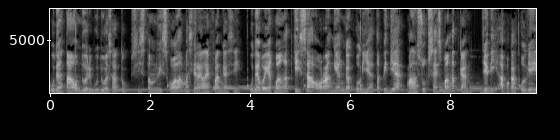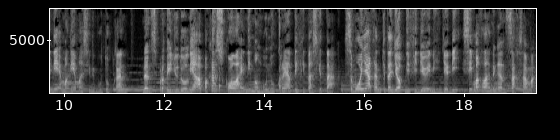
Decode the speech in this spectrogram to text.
Udah tahun 2021, sistem di sekolah masih relevan gak sih? Udah banyak banget kisah orang yang gak kuliah tapi dia malah sukses banget kan? Jadi apakah kuliah ini emangnya masih dibutuhkan? Dan seperti judulnya, apakah sekolah ini membunuh kreativitas kita? Semuanya akan kita jawab di video ini, jadi simaklah dengan saksama.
